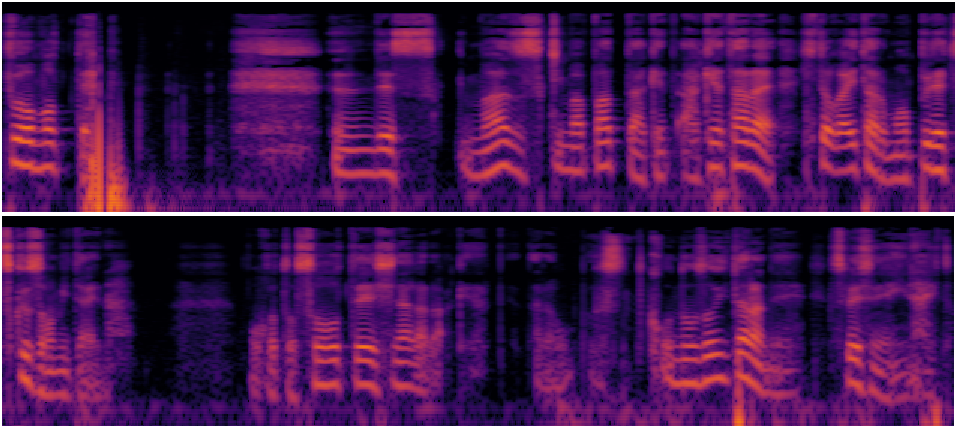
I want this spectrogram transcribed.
プを持って で、まず隙間パッと開け開けたら、人がいたらモップでつくぞ、みたいな、ことを想定しながら開け。たら、こう覗いたらね、スペースにはいないと。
